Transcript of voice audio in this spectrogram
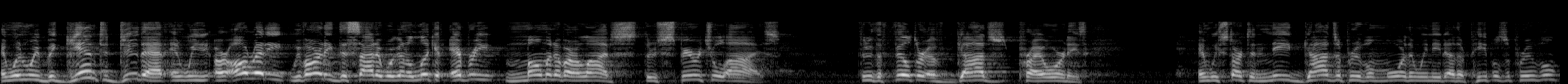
And when we begin to do that and we are already, we've already decided we're going to look at every moment of our lives through spiritual eyes, through the filter of God's priorities, and we start to need God's approval more than we need other people's approval,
